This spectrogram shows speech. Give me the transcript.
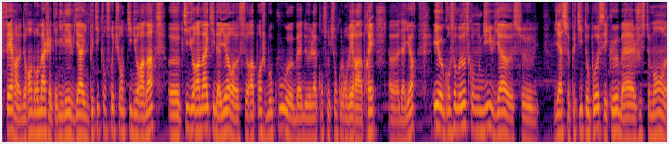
faire, de rendre hommage à Galilée via une petite construction en petit diorama. petit diorama qui d'ailleurs se rapproche beaucoup bah, de la construction que l'on verra après euh, d'ailleurs. Et euh, grosso modo ce qu'on dit via euh, ce via ce petit topo, c'est que bah, justement,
